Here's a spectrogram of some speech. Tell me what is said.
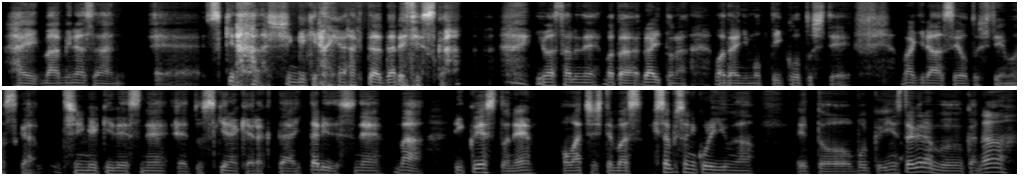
はい。まあ、皆さん、えー、好きな 進撃のキャラクター誰ですか？今更ね、またライトな話題に持っていこうとして、紛らわせようとしていますが、進撃ですね、えっ、ー、と、好きなキャラクター言ったりですね、まあ、リクエストね、お待ちしてます。久々にこれ言うな。えっと、僕、インスタグラムかな？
